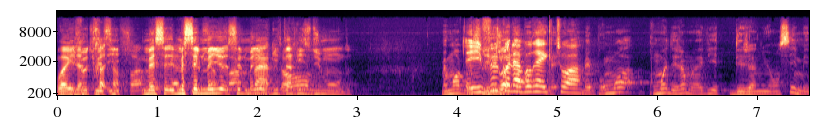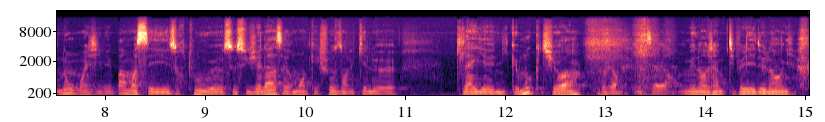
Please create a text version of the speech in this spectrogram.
Ouais, il a veut sa femme, mais c'est il le meilleur, femme, c'est le meilleur 20 guitariste du monde. Mais moi, Et il veut collaborer avec toi. Mais pour moi, pour moi, déjà, mon avis est déjà nuancé. Mais non, moi, j'y vais pas. Moi, c'est surtout euh, ce sujet-là, c'est vraiment quelque chose dans lequel euh, qu'il aille euh, nique mouk, tu vois. On mélange un petit peu les deux langues.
